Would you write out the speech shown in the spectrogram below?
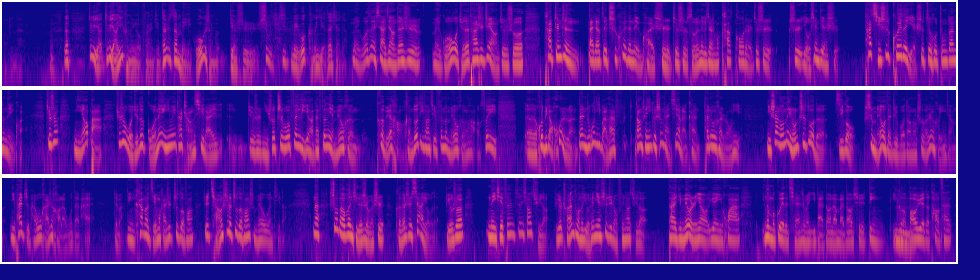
这个杨这个杨一可能也有发言权，但是在美国为什么电视是不是美国可能也在下降？美国在下降，但是美国我觉得它是这样，就是说，它真正大家最吃亏的那一块是，就是所谓那个叫什么 cut quarter，就是是有线电视，它其实亏的也是最后终端的那一块。就是说，你要把，就是我觉得国内，因为它长期以来，嗯就是你说直播分离也好，它分的也没有很特别好，很多地方其实分的没有很好，所以，呃，会比较混乱。但如果你把它当成一个生产线来看，它就会很容易。你上游内容制作的机构是没有在这波当中受到任何影响的。你拍纸牌屋还是好莱坞在拍，对吧？就你看到节目还是制作方，就是强势的制作方是没有问题的。那受到问题的是什么？是可能是下游的，比如说那些分分销渠道，比如传统的有线电视这种分销渠道，它已经没有人要愿意花那么贵的钱，什么一百刀、两百刀去订一个嗯包月的套餐。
